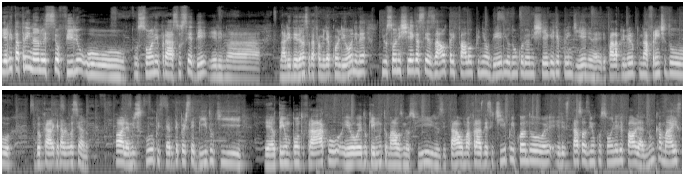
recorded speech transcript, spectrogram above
E ele tá treinando esse seu filho, o, o Sony, para suceder ele na, na liderança da família Corleone, né? E o Sony chega, se exalta e fala a opinião dele, e o Don Corleone chega e repreende ele, né? Ele fala primeiro na frente do, do cara que estava negociando. Olha, me desculpe, você deve ter percebido que é, eu tenho um ponto fraco, eu eduquei muito mal os meus filhos e tal, uma frase desse tipo, e quando ele está sozinho com o Sony, ele fala, olha, nunca mais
